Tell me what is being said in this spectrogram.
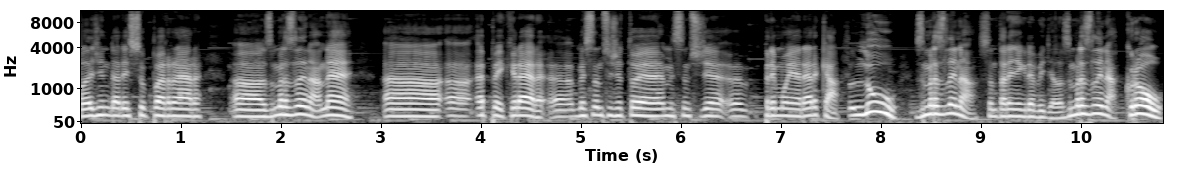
Legendary Super Rare, uh, Zmrzlina ne, uh, Epic, Rare, uh, myslím si, že to je, myslím si, že uh, Primo je Rareka. Lu, Zmrzlina, jsem tady někde viděl. Zmrzlina, Crow, uh,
